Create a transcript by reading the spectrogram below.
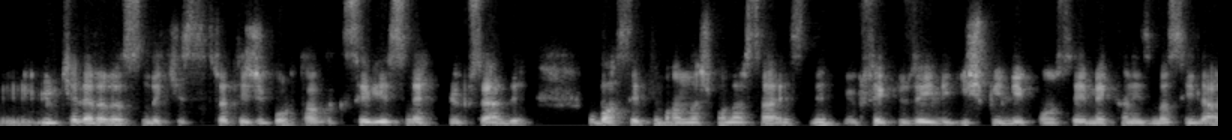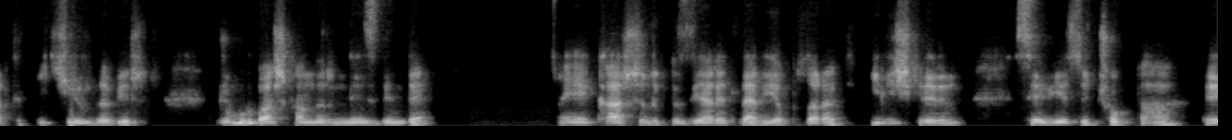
ülkeler arasındaki stratejik ortaklık seviyesine yükseldi. Bu bahsettiğim anlaşmalar sayesinde yüksek düzeyli işbirliği konseyi mekanizmasıyla artık iki yılda bir Cumhurbaşkanları nezdinde e, karşılıklı ziyaretler yapılarak ilişkilerin seviyesi çok daha e,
